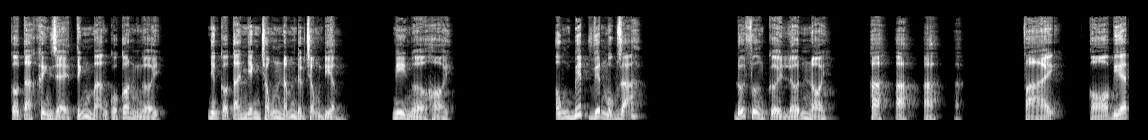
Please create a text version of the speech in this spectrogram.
cậu ta khinh rẻ tính mạng của con người. Nhưng cậu ta nhanh chóng nắm được trọng điểm. Nghi ngờ hỏi. Ông biết viên mục dã Đối phương cười lớn nói. Ha ha ha ha. Phải, có biết.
